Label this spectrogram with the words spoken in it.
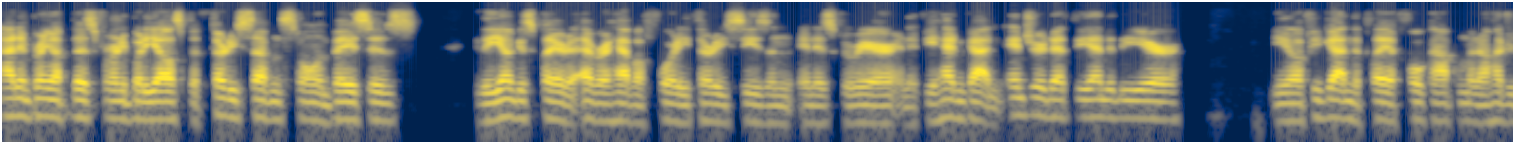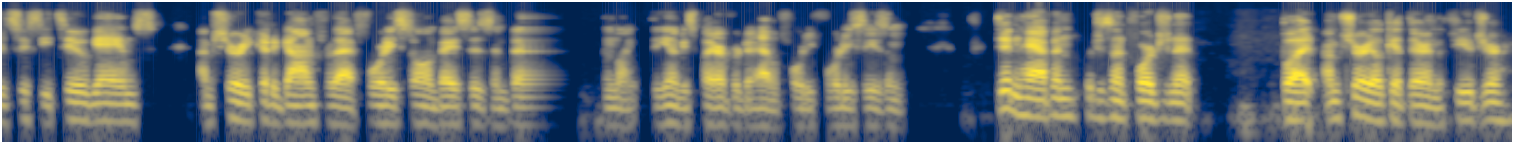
I didn't bring up this for anybody else, but 37 stolen bases. the youngest player to ever have a 40-30 season in his career. And if he hadn't gotten injured at the end of the year, you know, if he gotten to play a full complement of 162 games, I'm sure he could have gone for that 40 stolen bases and been like the youngest player ever to have a 40-40 season. Didn't happen, which is unfortunate, but I'm sure he'll get there in the future.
